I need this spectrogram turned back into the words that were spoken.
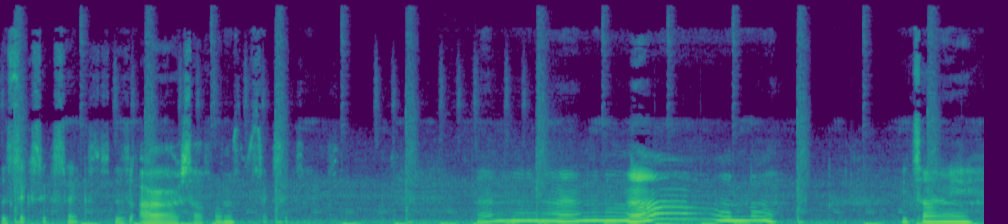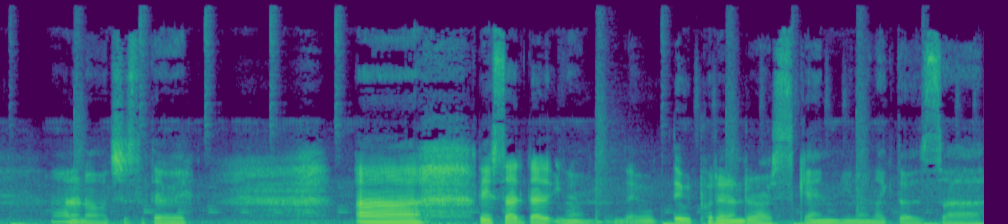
the 666? Is are our cell phones the 666? Uh, You telling me? I don't know. It's just a theory. Uh, they said that you know they they would put it under our skin. You know, like those uh,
